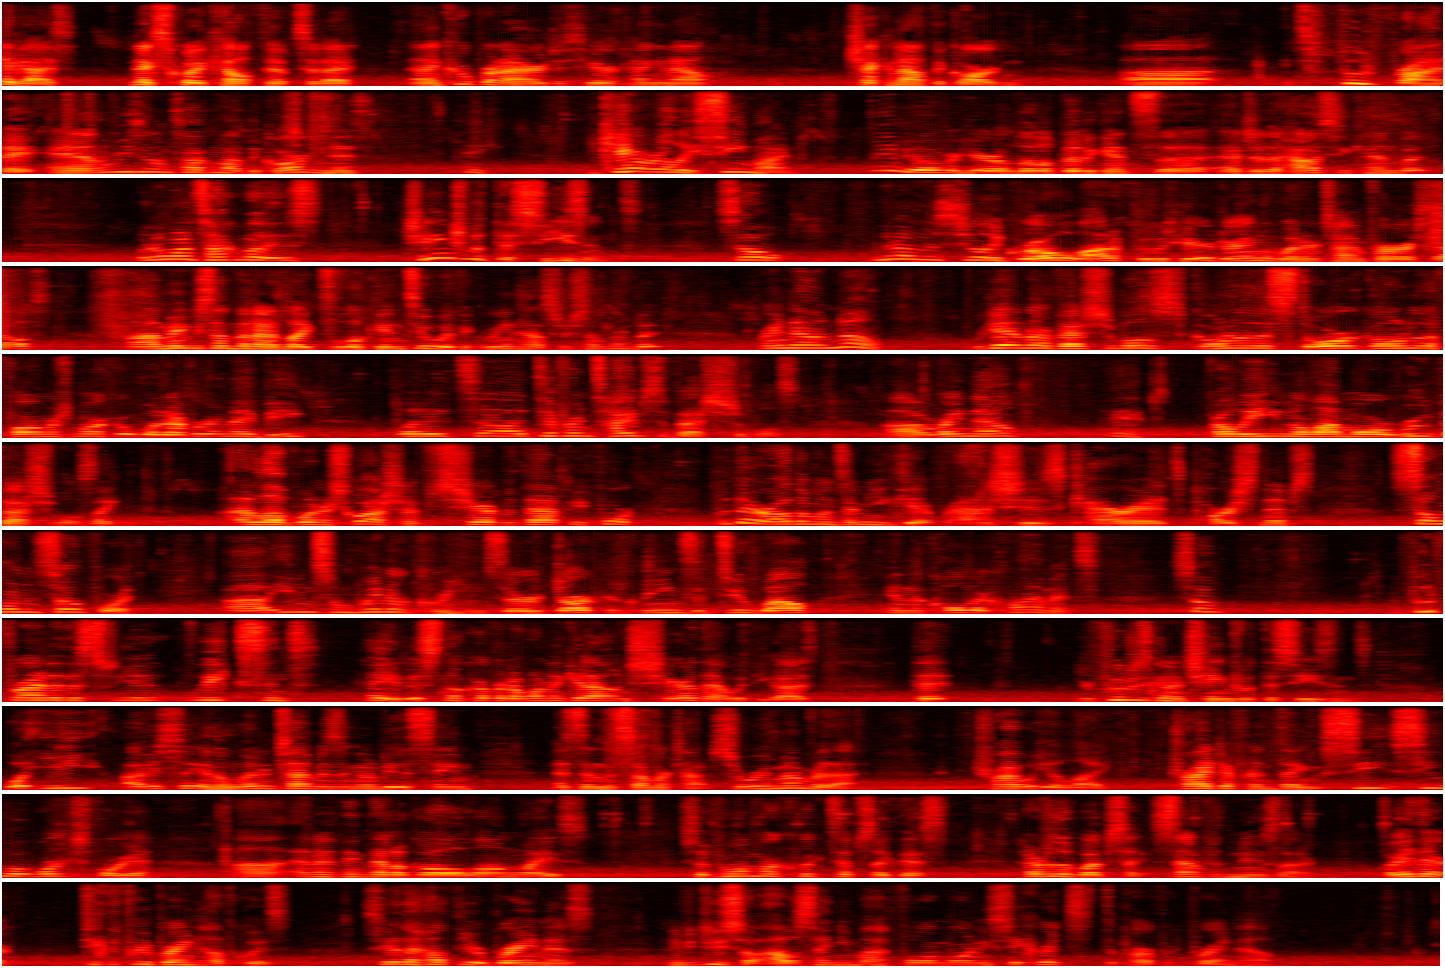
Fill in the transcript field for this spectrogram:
Hey guys, Nick's quick health tip today, and Cooper and I are just here hanging out, checking out the garden. Uh, it's Food Friday, and the reason I'm talking about the garden is, hey, you can't really see mine. Maybe over here a little bit against the edge of the house you can, but what I want to talk about is change with the seasons. So we don't necessarily grow a lot of food here during the wintertime for ourselves. Uh, maybe something I'd like to look into with a greenhouse or something, but right now, no. We're getting our vegetables, going to the store, going to the farmer's market, whatever it may be, but it's uh, different types of vegetables. Uh, right now, hey, probably eating a lot more root vegetables. Like, I love winter squash, I've shared with that before. But there are other ones, I mean, you get radishes, carrots, parsnips, so on and so forth. Uh, even some winter greens. There are darker greens that do well in the colder climates. So, Food Friday this week, since, hey, it is snow covered, I want to get out and share that with you guys. That your food is going to change with the seasons. What you eat, obviously, in the wintertime isn't going to be the same as in the summertime. So remember that. Try what you like. Try different things. See, see what works for you. Uh, and I think that'll go a long ways. So if you want more quick tips like this, head over to the website, sign up for the newsletter. While you're there, take the free brain health quiz. See how the healthy your brain is. And if you do so, I will send you my four morning secrets to perfect brain health.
